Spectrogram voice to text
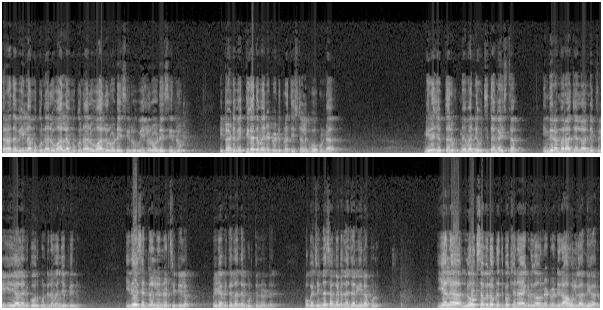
తర్వాత వీళ్ళు అమ్ముకున్నారు వాళ్ళు అమ్ముకున్నారు వాళ్ళు రోడేసిర్రు వీళ్ళు రోడేసిండ్రు ఇట్లాంటి వ్యక్తిగతమైనటువంటి ప్రతిష్టలకు పోకుండా మీరే చెప్తారు మేము అన్నీ ఉచితంగా ఇస్తాం. ఇందిరమ్మ రాజ్యంలో అన్ని ఫ్రీగా ఇవ్వాలని కోరుకుంటున్నామని చెప్పిండ్రు. ఇదే సెంట్రల్ యూనివర్సిటీలో మీడియా మిత్రులందరూ గుర్తుండి ఉంటుంది ఒక చిన్న సంఘటన జరిగినప్పుడు ఇవాళ లోక్సభలో ప్రతిపక్ష నాయకుడిగా ఉన్నటువంటి రాహుల్ గాంధీ గారు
